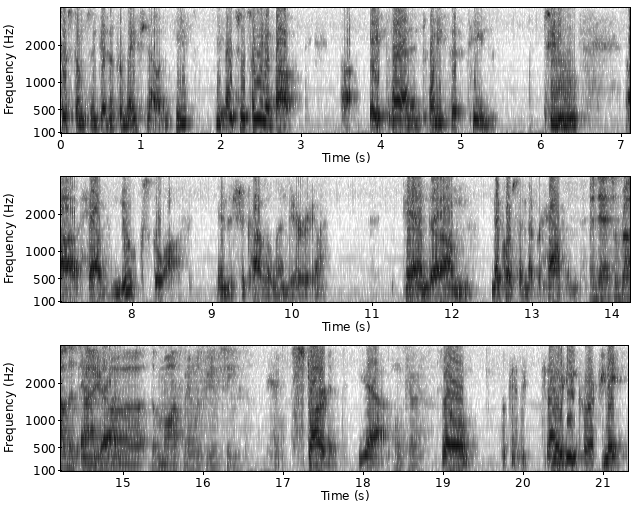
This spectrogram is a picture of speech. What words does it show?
systems and get information out. And he he mentioned something about uh, a plan in 2015 to uh, have nukes go off in the Chicagoland area, and um, of course that never happened. And that's around the time And, uh, uh, the Mothman was being seen. started. Yeah. Okay. So Okay, can maybe, a correction? may,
